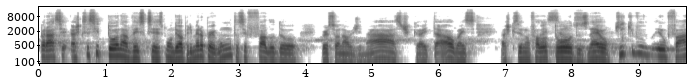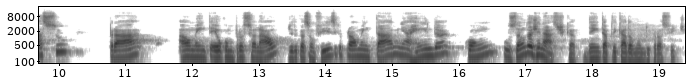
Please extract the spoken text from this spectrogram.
para. Acho que você citou na vez que você respondeu a primeira pergunta, você falou do personal ginástica e tal, mas acho que você não falou todos, né? O que, que eu faço para aumentar, eu como profissional de educação física, para aumentar a minha renda com usando a ginástica dentro aplicado ao mundo do CrossFit?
